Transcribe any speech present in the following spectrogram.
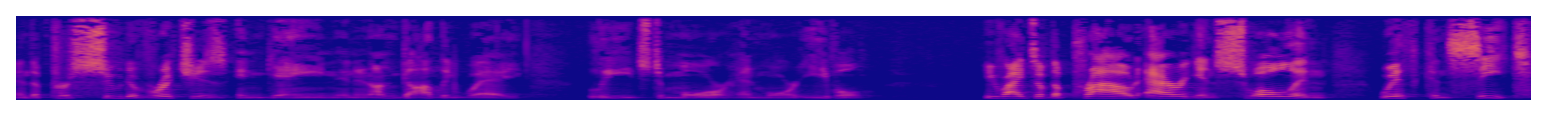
and the pursuit of riches and gain in an ungodly way, leads to more and more evil. He writes of the proud, arrogant, swollen with conceit.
